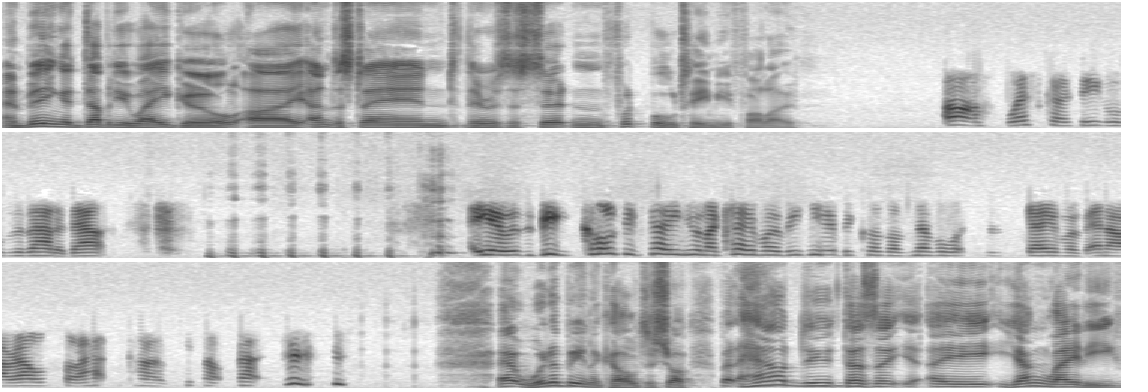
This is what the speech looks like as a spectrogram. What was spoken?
And being a WA girl, I understand there is a certain football team you follow. Oh, West Coast Eagles, without a doubt. yeah, it was a big culture change when I came over here because I've never watched this game of NRL, so I had to kind of pick up that too. It would have been a culture shock. But how do, does a, a young lady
